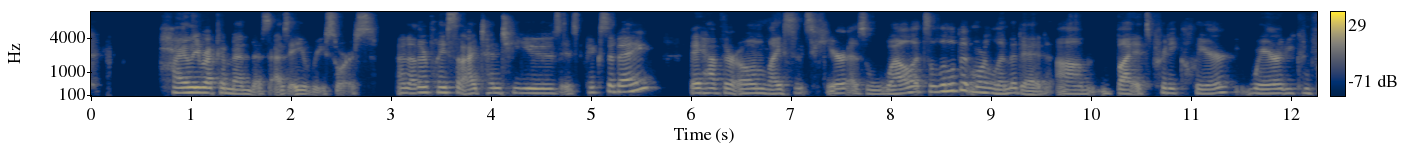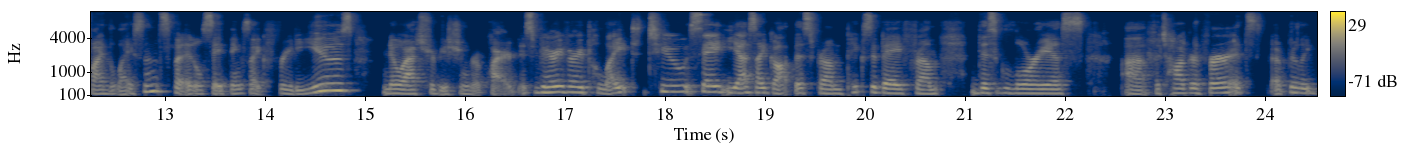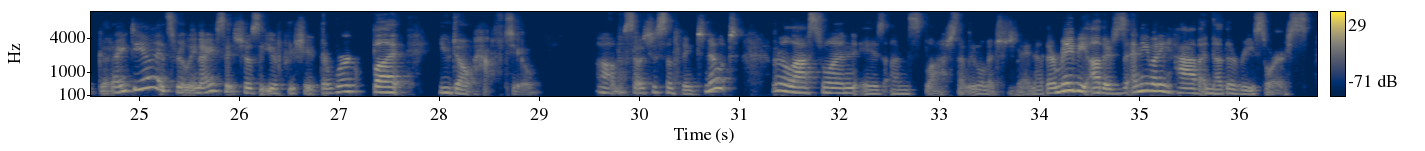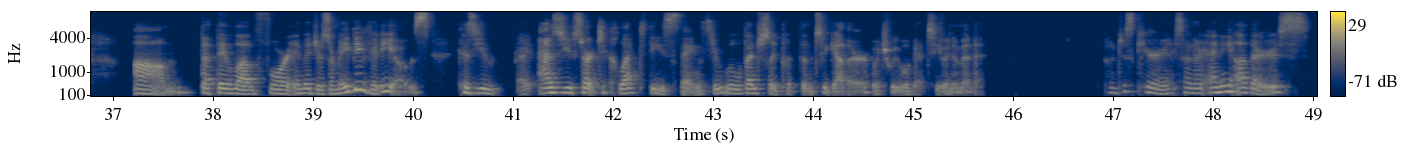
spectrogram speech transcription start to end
highly recommend this as a resource. Another place that I tend to use is Pixabay. They have their own license here as well. It's a little bit more limited, um, but it's pretty clear where you can find the license, but it'll say things like free to use, no attribution required. It's very, very polite to say, yes, I got this from Pixabay from this glorious uh, photographer. It's a really good idea. It's really nice. It shows that you appreciate their work, but you don't have to. Um, so it's just something to note. And the last one is Unsplash that we will mention today. Now, there may be others. Does anybody have another resource um, that they love for images or maybe videos? Because you, as you start to collect these things, you will eventually put them together, which we will get to in a minute. I'm just curious, are there any others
